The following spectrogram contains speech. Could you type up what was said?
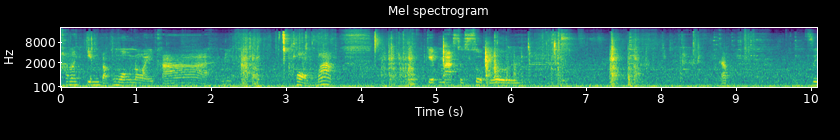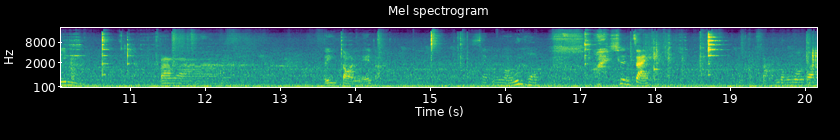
พามากินบักม่วงหน่อยค่ะนี่ค่ะหอมมาก เก็บมาสดๆเลย กับน้ำจิ้มปลาร้าตีตอนเลยจ้ะแซ่บมันหวานอุ้ยหอมโอ้ยชื่นใจฝานลงม่วงก่อน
